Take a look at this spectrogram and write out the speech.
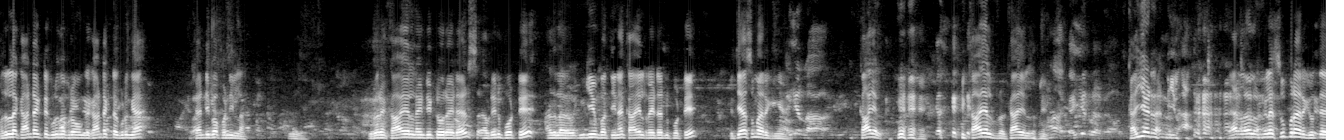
முதல்ல கான்டாக்ட் கொடுங்க ப்ரோ உங்க கான்டாக்டை கொடுங்க. கண்டிப்பா பண்ணிடலாம். இவரை காயல் நைன்டி டூ ரைடர்ஸ் அப்படின்னு போட்டு அதில் இங்கேயும் பார்த்தீங்கன்னா காயல் ரைடர்னு போட்டு வித்தியாசமாக இருக்குங்க. காயல். காயல் ப்ரோ காயல். கையடுறா நீலா வேற லெவல் உண்மையிலே சூப்பராக இருக்குது வித்தியா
